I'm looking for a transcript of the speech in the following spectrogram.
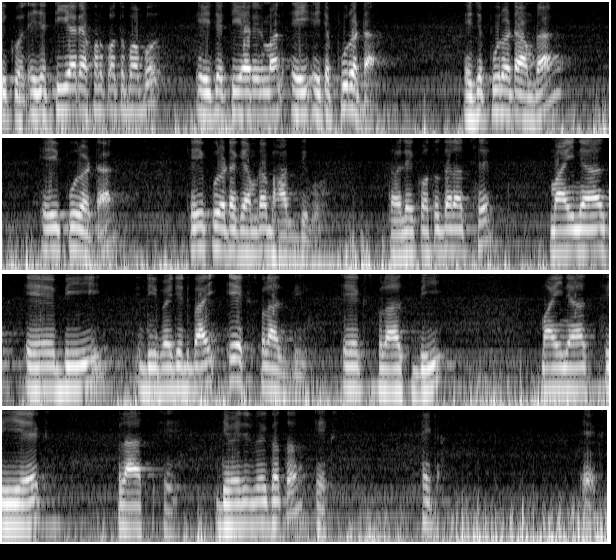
ইকুয়াল এই যে টি আর এখন কত পাবো? এই যে টি আর এর মান, এই, এইটা পুরোটা। এই যে পুরোটা আমরা, এই পুরোটা, এই পুরোটাকে আমরা ভাগ দিব। তাহলে কত দাঁড়াচ্ছে? Minus A B divided by X plus B X plus B minus C X plus A divided by কত? এক্স এইটা এক্স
